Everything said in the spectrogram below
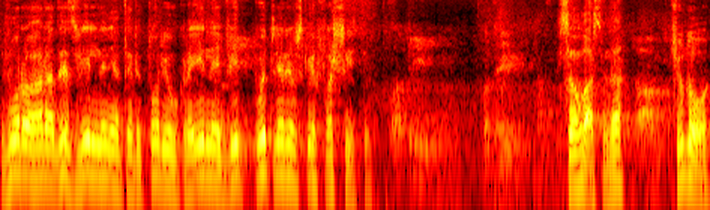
ворога ради звільнення території України від путлерівських фашистів? Потрібно. Потрібно. Согласні, так? Да? Чудово.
